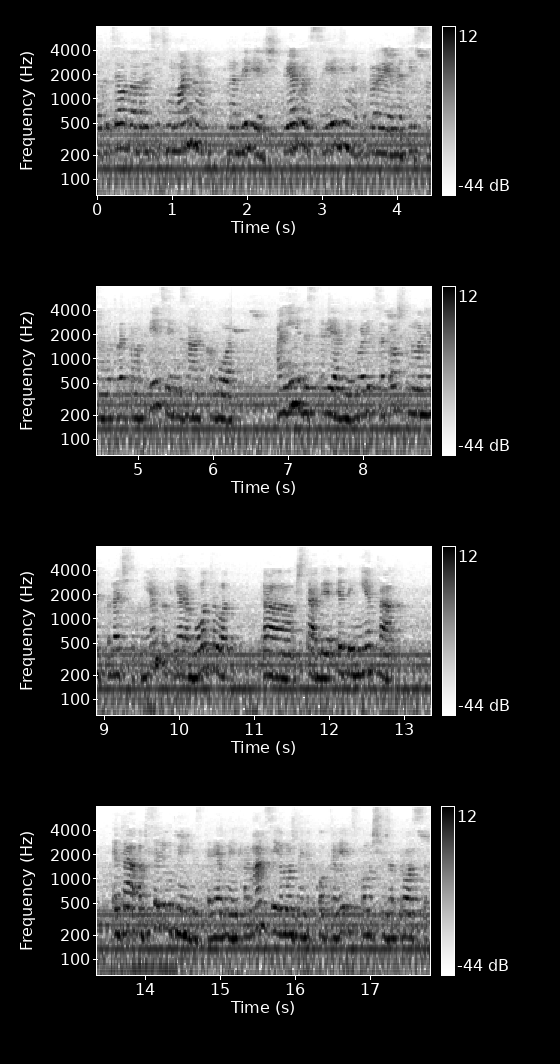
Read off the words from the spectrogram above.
Я хотела бы обратить внимание на две вещи. Первое, сведения, которые написаны вот в этом ответе, я не знаю от кого, они недостоверные. Говорится о том, что на момент подачи документов я работала э, в штабе. Это не так. Это абсолютно недостоверная информация, ее можно легко проверить с помощью запросов.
